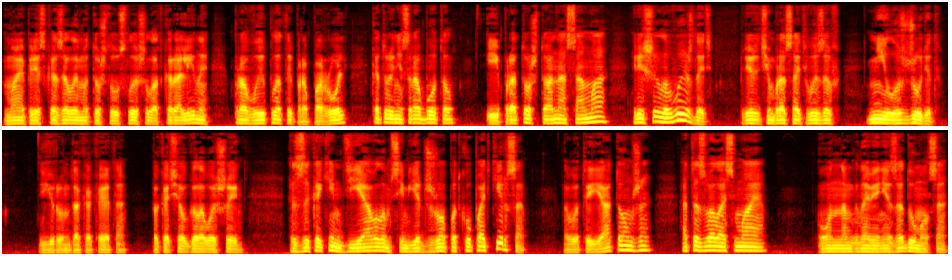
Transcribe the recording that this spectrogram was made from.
Майя пересказала ему то, что услышал от Каролины, про выплаты, про пароль, который не сработал, и про то, что она сама решила выждать, прежде чем бросать вызов Нилу с Джудит. «Ерунда какая-то», — покачал головой Шейн. «За каким дьяволом семье Джо подкупать Кирса?» «Вот и я о том же», — отозвалась Майя. Он на мгновение задумался.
